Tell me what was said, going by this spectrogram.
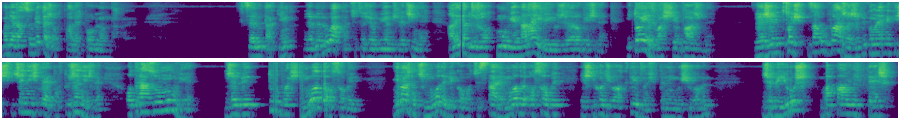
Bo nieraz sobie też odpalę, pooglądam. Celu takim, żeby wyłapać, czy coś robiłem źle, czy nie. Ale ja dużo mówię na live już, że robię źle. I to jest właśnie ważne. Że jeżeli coś zauważę, że wykonałem jakieś ćwiczenie źle, powtórzenie źle, od razu mówię, żeby tu właśnie młode osoby, nieważne czy młode wiekowo, czy stare, młode osoby, jeśli chodzi o aktywność w treningu siłowym, żeby już łapały też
